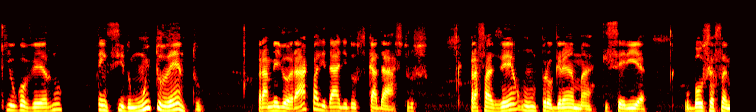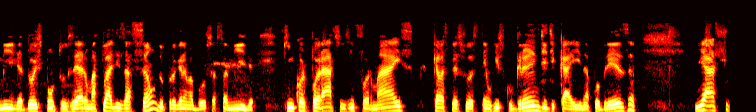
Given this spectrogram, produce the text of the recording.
que o governo tem sido muito lento para melhorar a qualidade dos cadastros, para fazer um programa que seria o Bolsa Família 2.0, uma atualização do programa Bolsa Família, que incorporasse os informais, aquelas pessoas têm um risco grande de cair na pobreza. E acho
